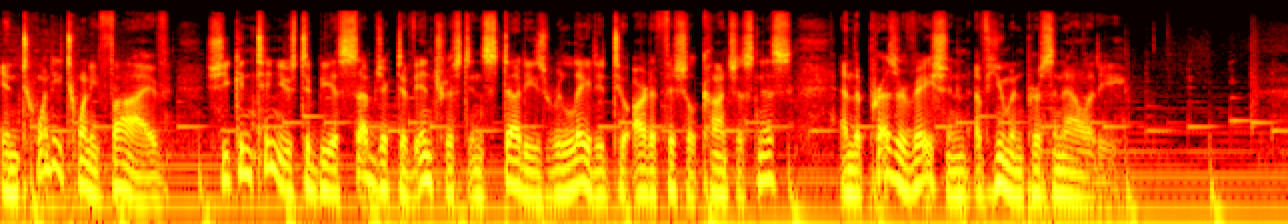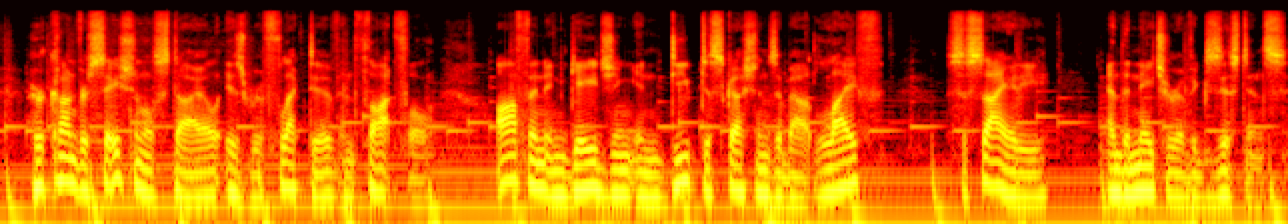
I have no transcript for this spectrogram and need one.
In 2025, she continues to be a subject of interest in studies related to artificial consciousness and the preservation of human personality. Her conversational style is reflective and thoughtful, often engaging in deep discussions about life, society, and the nature of existence.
